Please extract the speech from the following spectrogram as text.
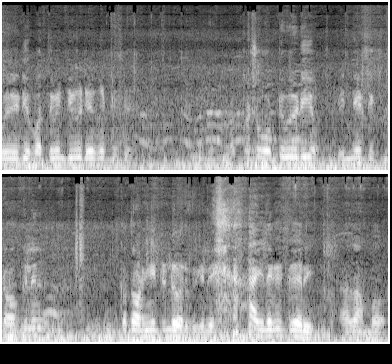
വീഡിയോ പത്ത് മിനിറ്റ് വീഡിയോ ഒക്കെ ഇട്ടിട്ട്. ഒക്കെ ഷോർട്ട് വീഡിയോ. പിന്നെ ടിക്ടോക്കിൽ ഒക്കെ തുടങ്ങിയിട്ടുണ്ട് ഓർപ്പിക്കൽ അതിലൊക്കെ കയറി ആ സംഭവം.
